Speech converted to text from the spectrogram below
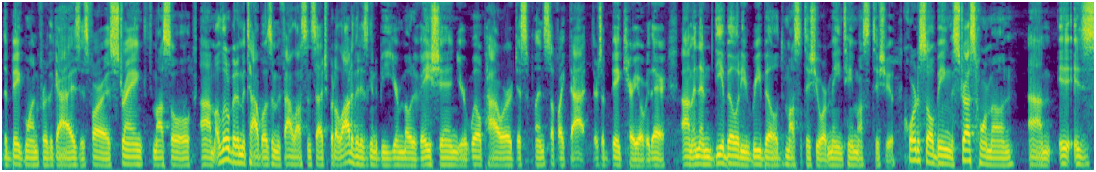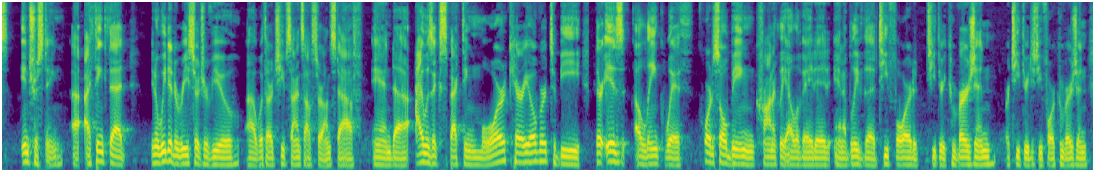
the big one for the guys as far as strength muscle um, a little bit of metabolism and fat loss and such but a lot of it is going to be your motivation your willpower discipline stuff like that. There's a big carryover there. Um, and then the ability to rebuild muscle tissue or maintain muscle tissue. Cortisol being the stress hormone um, is interesting. I think that you know, we did a research review uh, with our chief science officer on staff, and uh, I was expecting more carryover to be. There is a link with cortisol being chronically elevated, and I believe the T4 to T3 conversion or T3 to T4 conversion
